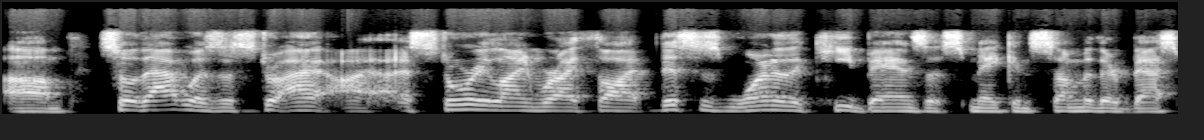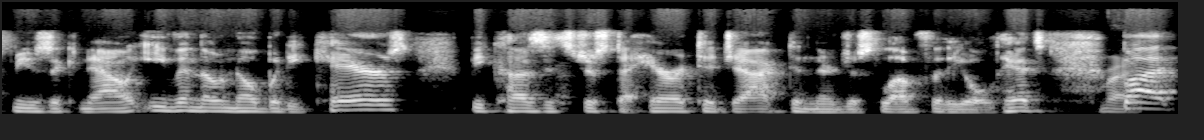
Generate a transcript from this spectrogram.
Um, so that was a, sto- a storyline where i thought this is one of the key bands that's making some of their best music now even though nobody cares because it's just a heritage act and they're just love for the old hits. Right. but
